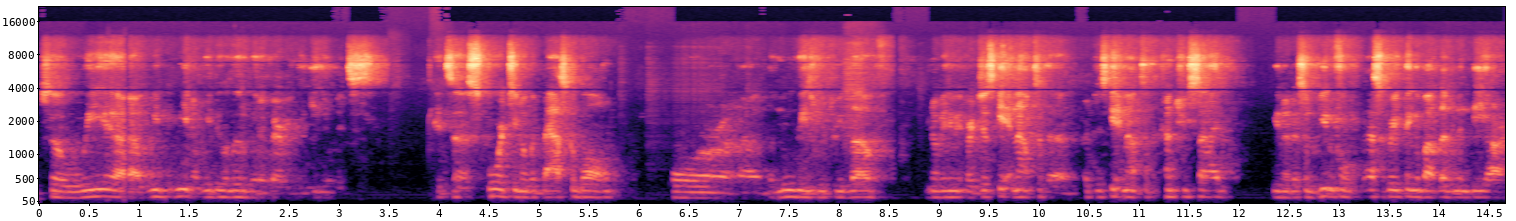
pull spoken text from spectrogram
So we, uh, we, you know, we do a little bit of everything. Either it's it's uh, sports, you know, with basketball, or uh, the movies, which we love you know, maybe, or just getting out to the, or just getting out to the countryside. You know, there's some beautiful. That's a great thing about living in DR.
